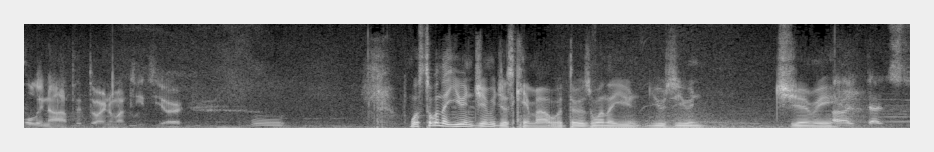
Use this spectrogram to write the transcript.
pulling off and throwing them on TTR. Hmm. What's the one that you and Jimmy just came out with? There was one that you, you was you and Jimmy. Uh, that's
